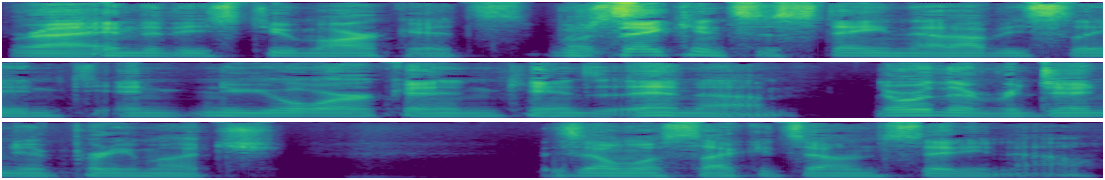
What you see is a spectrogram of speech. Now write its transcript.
Right. into these two markets, which they can sustain that obviously in, in New York and in Kansas, in um, Northern Virginia, pretty much is almost like its own city now.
